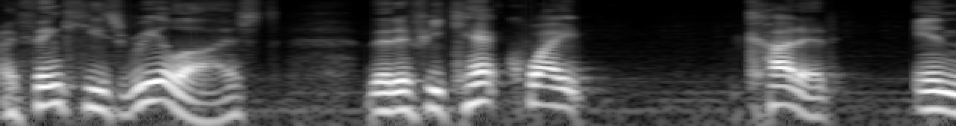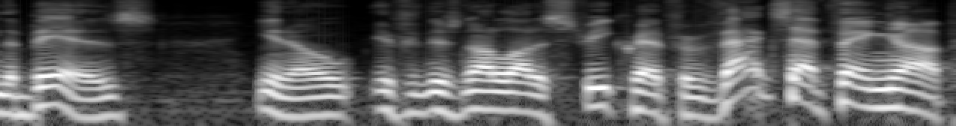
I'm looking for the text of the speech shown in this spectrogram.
I think he's realized that if he can't quite cut it in the biz, you know, if there's not a lot of street cred for vax that thing up.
